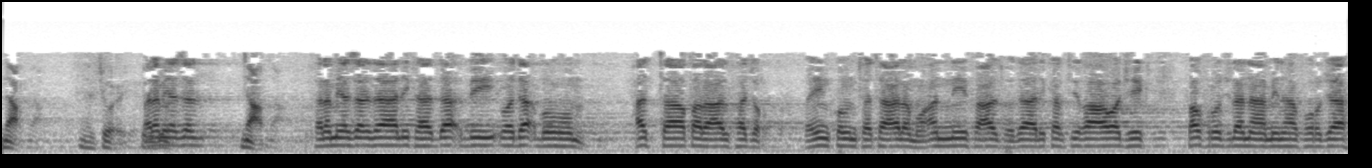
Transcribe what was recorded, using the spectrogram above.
نعم. من الجوع. فلم يزل نعم. فلم يزل ذلك دأبي ودأبهم حتى طلع الفجر. فإن كنت تعلم أني فعلت ذلك ابتغاء وجهك فافرج لنا منها فرجة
